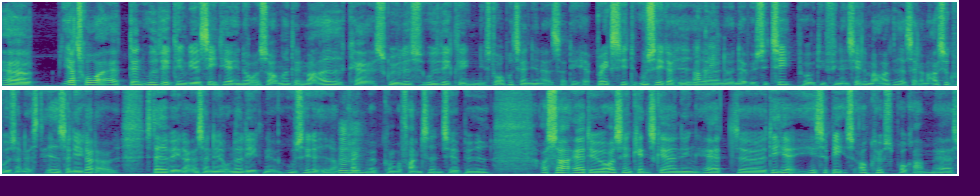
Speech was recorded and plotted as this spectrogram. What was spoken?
Øh, jeg tror, at den udvikling, vi har set her hen over sommer, den meget kan skyldes udviklingen i Storbritannien, altså det her Brexit, usikkerhed, okay. Øh, noget nervøsitet på de finansielle markeder. Selvom aktiekurserne er steget, så ligger der jo stadigvæk sådan en underliggende usikkerhed omkring, mm-hmm. hvad kommer fremtiden til at byde. Og så er det jo også en kendskærning, at øh, det her ECB's opkøbsprogram er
